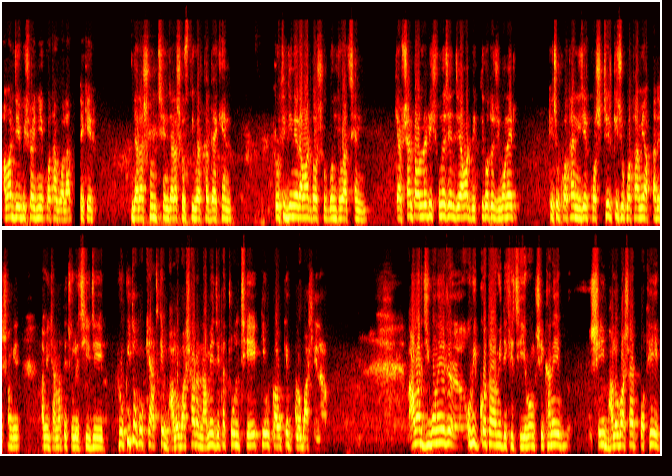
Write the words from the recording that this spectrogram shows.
আমার যে বিষয় নিয়ে কথা বলা, প্রত্যেকের যারা শুনছেন, যারা স্বস্তি বার্তা দেখেন, প্রতিদিনের আমার দর্শক বন্ধু আছেন ক্যাপশনটা অলরেডি শুনেছেন যে আমার ব্যক্তিগত জীবনের কিছু কথা, নিজের কষ্টের কিছু কথা আমি আপনাদের সঙ্গে আমি জানাতে চলেছি যে প্রকৃতপক্ষে আজকে ভালোবাসার নামে যেটা চলছে, কেউ কাউকে ভালোবাসে না। আমার জীবনের অভিজ্ঞতা আমি দেখেছি এবং সেখানে সেই ভালোবাসার পথে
